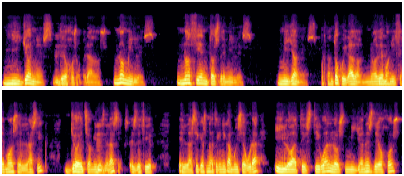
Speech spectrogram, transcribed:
millones de ojos operados, no miles, no cientos de miles, millones. Por tanto, cuidado, no demonicemos el LASIK. Yo he hecho miles de LASIK, es decir, el LASIK es una técnica muy segura y lo atestiguan los millones de ojos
